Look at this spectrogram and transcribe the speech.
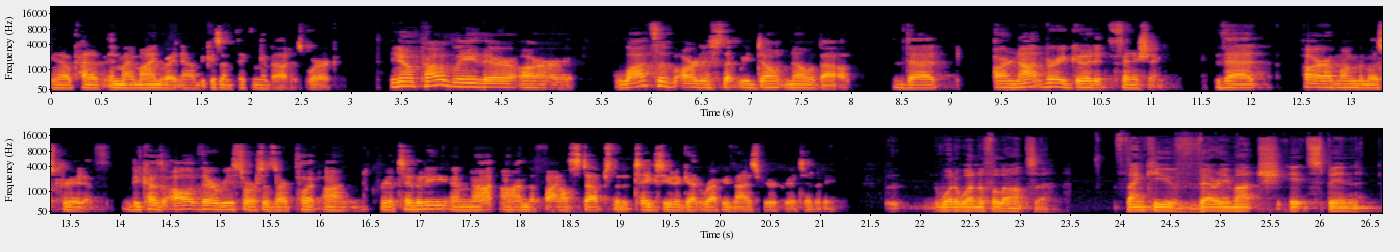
you know, kind of in my mind right now because I'm thinking about his work. You know, probably there are lots of artists that we don't know about that are not very good at finishing, that are among the most creative because all of their resources are put on creativity and not on the final steps that it takes you to get recognized for your creativity. What a wonderful answer. Thank you very much. It's been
